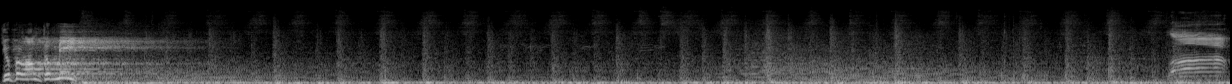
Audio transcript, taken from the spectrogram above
You belong to me. Ah.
